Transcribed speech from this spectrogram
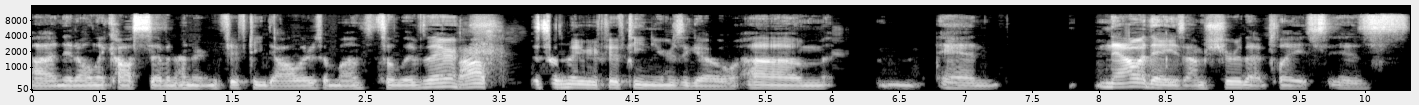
Uh, and it only cost $750 a month to live there. Wow. This was maybe 15 years ago. Um, and nowadays, I'm sure that place is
